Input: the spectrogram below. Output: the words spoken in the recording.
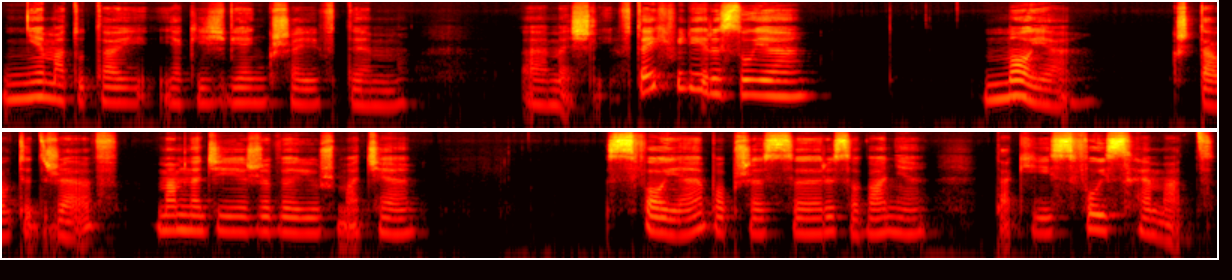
Nie ma tutaj jakiejś większej w tym e, myśli. W tej chwili rysuję moje kształty drzew. Mam nadzieję, że Wy już macie swoje poprzez rysowanie taki swój schemat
